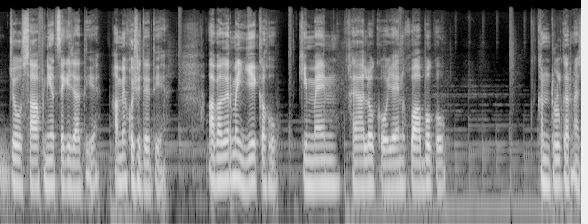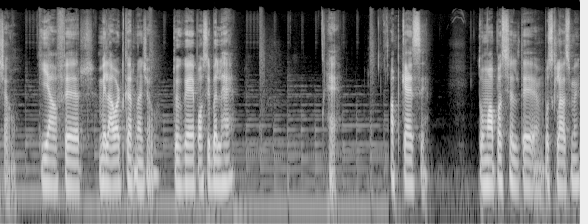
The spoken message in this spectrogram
जो साफ़ नीयत से की जाती है, हमें खुशी देती है। अब अगर मैं ये कहूँ कि मैं इन ख्यालों को या इन ख्वाबों को कंट्रोल करना चाहूँ, या फिर मिलावट करना चाहूँ तो क्या पॉसिबल है? अब कैसे? तो वापस चलते हैं उस क्लास में।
